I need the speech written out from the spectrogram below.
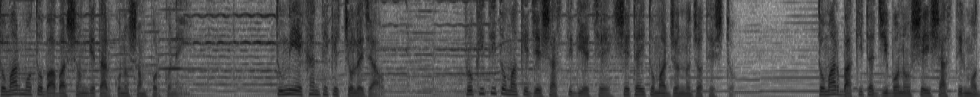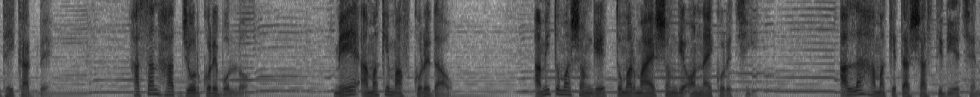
তোমার মতো বাবার সঙ্গে তার কোনো সম্পর্ক নেই। তুমি এখান থেকে চলে যাও। প্রকৃতি তোমাকে যে শাস্তি দিয়েছে, সেটাই তোমার জন্য যথেষ্ট। তোমার বাকিটা জীবনও সেই শাস্তির মধ্যেই কাটবে। হাসান হাত জোর করে বলল, মেয়ে, আমাকে মাফ করে দাও। আমি তোমার সঙ্গে, তোমার মায়ের সঙ্গে অন্যায় করেছি। আল্লাহ আমাকে তার শাস্তি দিয়েছেন।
